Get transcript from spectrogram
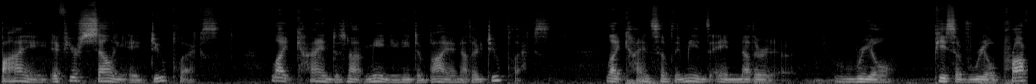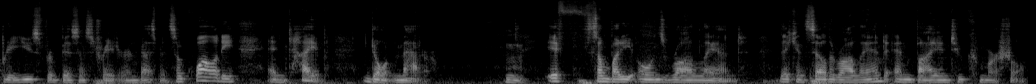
buying, if you're selling a duplex, like kind does not mean you need to buy another duplex. Like kind simply means another real piece of real property used for business, trade, or investment. So quality and type don't matter. If somebody owns raw land, they can sell the raw land and buy into commercial.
